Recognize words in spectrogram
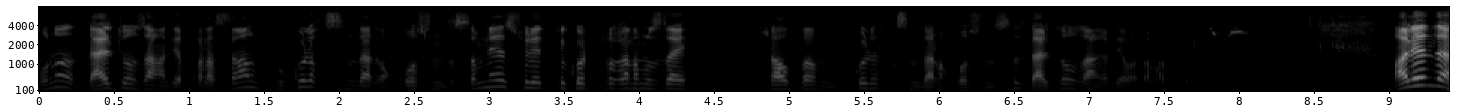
бұны дальтон заңы деп қарастырамыз. Бүкіл қысымдардың қосындысы міне суретте көріп тұрғанымыздай. Жалпы бүкіл қысымдардың қосындысы дальтон заңы деп аталады деген сөз. Ал енді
